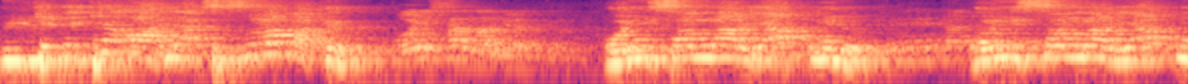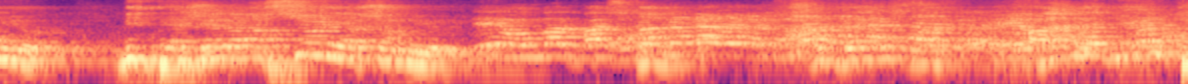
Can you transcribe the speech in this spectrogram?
Ülkedeki ahlaksızlığa bakın. O insanlar yapıyor? O insanlar yapmıyor. O insanlar yapmıyor. Bir dejenerasyon yaşanıyor. Ne onlar başka ne Ben de diyorum ki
